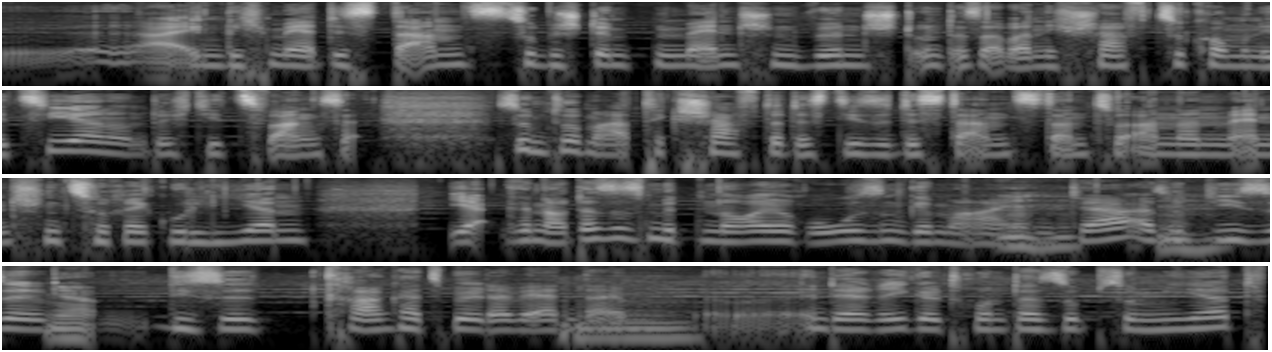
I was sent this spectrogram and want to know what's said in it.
äh, eigentlich mehr Distanz zu bestimmten Menschen wünscht und es aber nicht schafft zu kommunizieren und durch die Zwangssymptomatik schafft er es, diese Distanz dann zu anderen Menschen zu regulieren. Ja, genau, das ist mit Neurosen gemeint, Mhm. ja. Also Mhm. diese, Ja. diese Krankheitsbilder werden da im, Mhm. äh, in der Regel drunter subsumiert.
